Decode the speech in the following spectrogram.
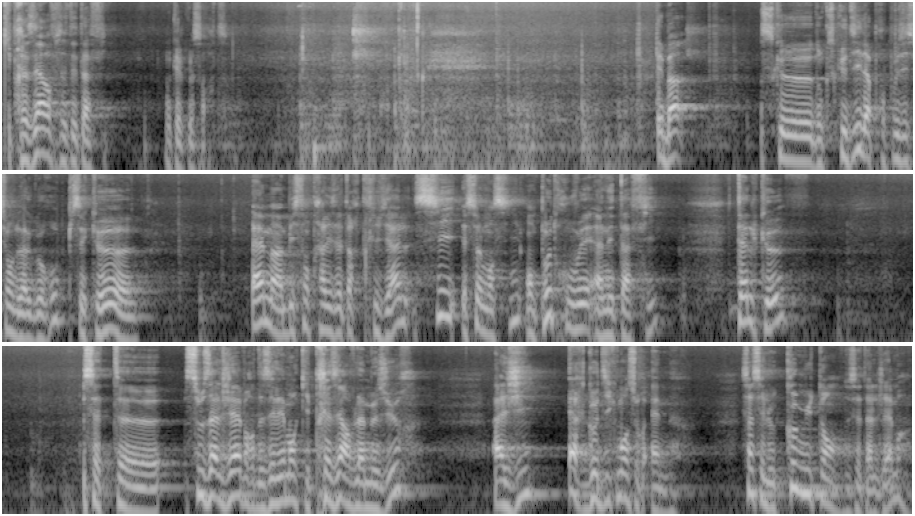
qui préservent cet état phi, en quelque sorte. Eh bien, ce que, donc ce que dit la proposition de Algorithme, c'est que euh, M a un bicentralisateur trivial si et seulement si on peut trouver un état phi tel que cette euh, sous-algèbre des éléments qui préservent la mesure agit ergodiquement sur M. Ça, c'est le commutant de cette algèbre.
